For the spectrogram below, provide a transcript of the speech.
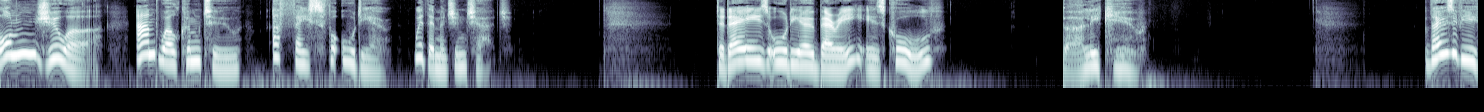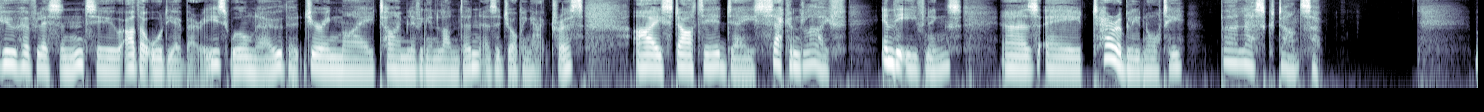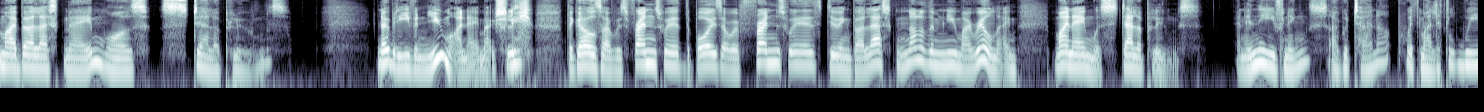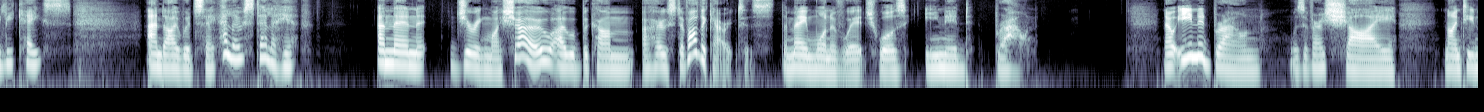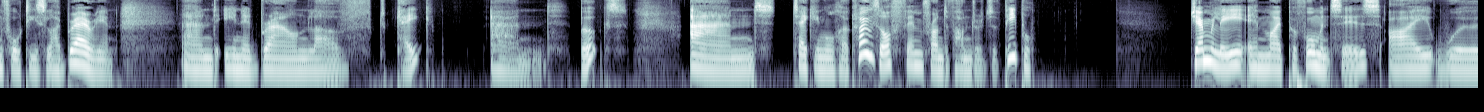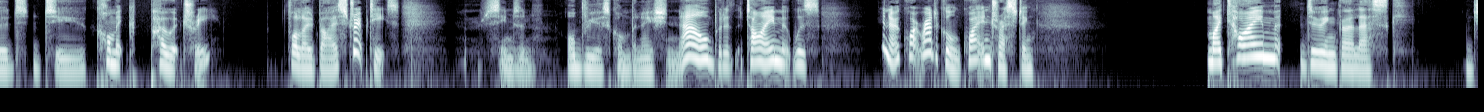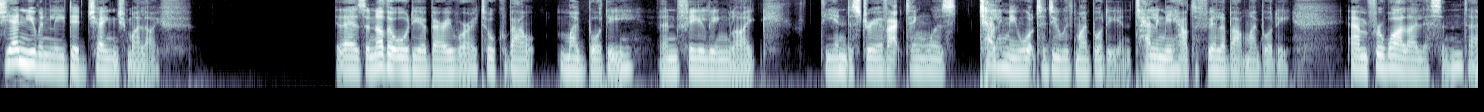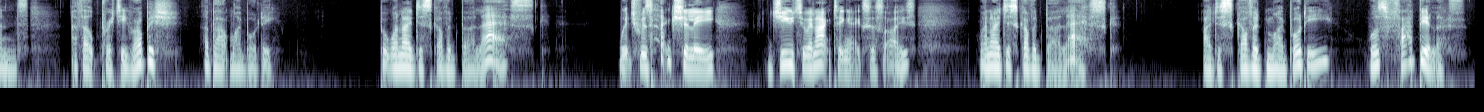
Bonjour, and welcome to A Face for Audio with Imogen Church. Today's audio berry is called Burly Q. Those of you who have listened to other audio berries will know that during my time living in London as a jobbing actress, I started a second life in the evenings as a terribly naughty burlesque dancer. My burlesque name was Stella Plumes. Nobody even knew my name, actually. The girls I was friends with, the boys I was friends with, doing burlesque, none of them knew my real name. My name was Stella Plumes. And in the evenings, I would turn up with my little wheelie case, and I would say, Hello, Stella here. And then during my show, I would become a host of other characters, the main one of which was Enid Brown. Now, Enid Brown was a very shy 1940s librarian, and Enid Brown loved cake and books and taking all her clothes off in front of hundreds of people. Generally, in my performances, I would do comic poetry followed by a striptease. Seems an obvious combination now, but at the time it was, you know, quite radical, and quite interesting. My time doing burlesque genuinely did change my life. There's another audio berry where I talk about my body and feeling like the industry of acting was telling me what to do with my body and telling me how to feel about my body. And for a while I listened and I felt pretty rubbish about my body. But when I discovered burlesque, which was actually due to an acting exercise, when I discovered burlesque, I discovered my body was fabulous.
